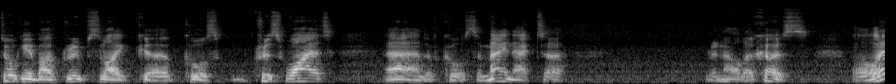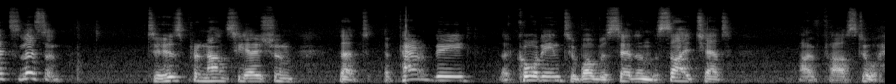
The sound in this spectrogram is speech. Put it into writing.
talking about groups like, uh, of course, Chris Wyatt, and of course the main actor, Renaldo Gouws. Let's listen to his pronunciation that apparently, according to what was said in the side chat, I've passed away.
